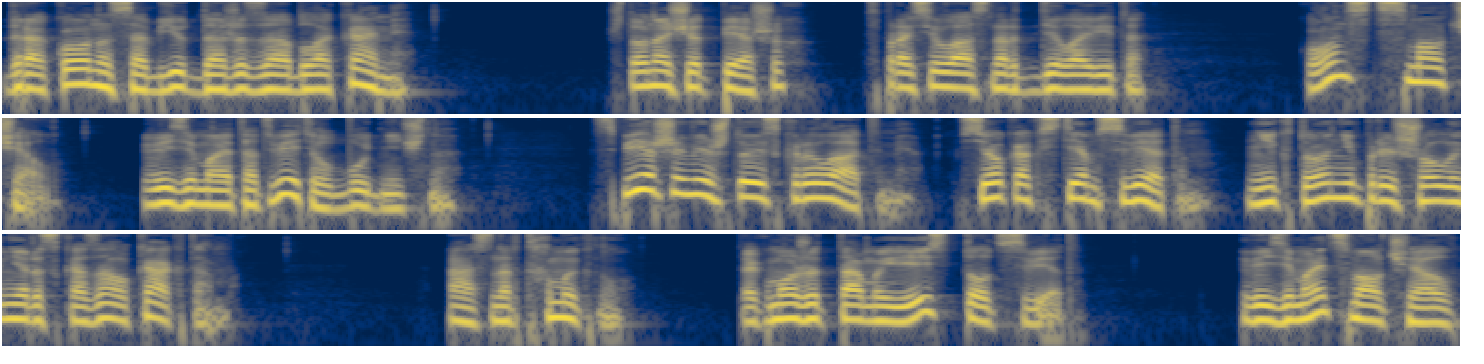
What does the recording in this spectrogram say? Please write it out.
Дракона собьют даже за облаками. «Что насчет пеших?» — спросил Аснард деловито. Конст смолчал. Визимайт ответил буднично. «С пешими, что и с крылатыми. Все как с тем светом. Никто не пришел и не рассказал, как там». Аснард хмыкнул. «Так может, там и есть тот свет?» Визимайт смолчал,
